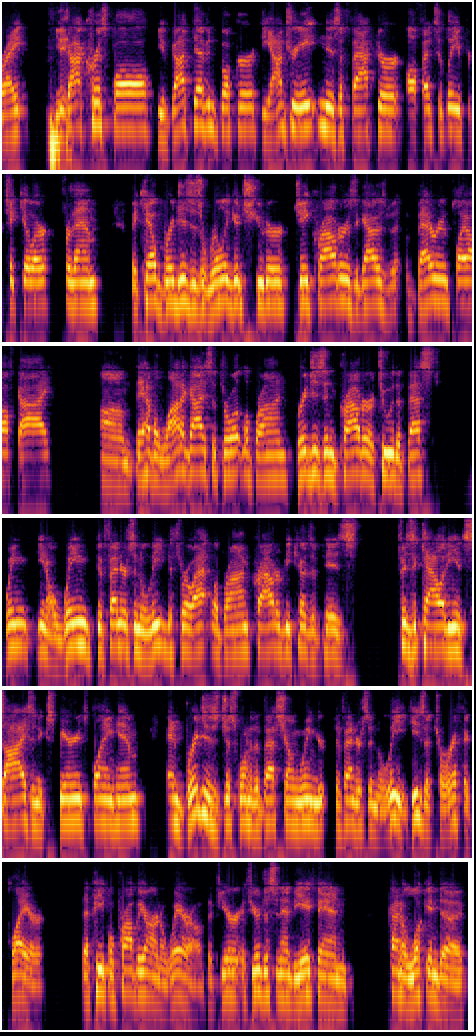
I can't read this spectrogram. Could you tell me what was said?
right? You've got Chris Paul, you've got Devin Booker, DeAndre Ayton is a factor offensively in particular for them. Mikal Bridges is a really good shooter. Jae Crowder is a guy who's a veteran playoff guy. Um, they have a lot of guys to throw at LeBron. Bridges and Crowder are two of the best wing, you know, wing defenders in the league to throw at LeBron Crowder because of his physicality and size and experience playing him. And Bridges is just one of the best young wing defenders in the league. He's a terrific player that people probably aren't aware of. If you're if you're just an NBA fan, kind of looking to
